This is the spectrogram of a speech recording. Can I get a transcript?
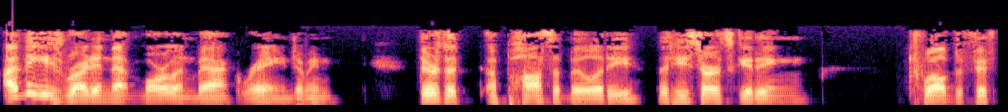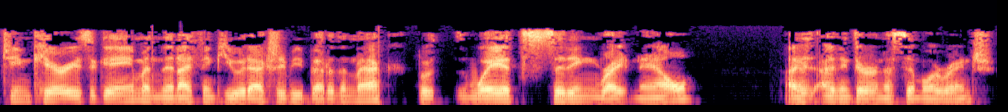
I think he's right in that Marlon Mack range. I mean, there's a, a possibility that he starts getting 12 to 15 carries a game, and then I think he would actually be better than Mac. But the way it's sitting right now, I, I think they're in a similar range.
